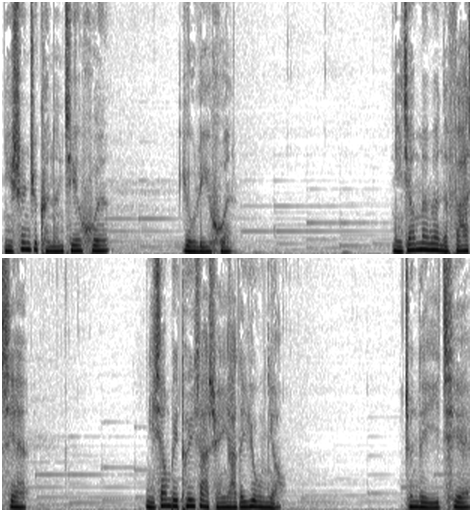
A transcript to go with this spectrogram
你甚至可能结婚，又离婚。你将慢慢的发现，你像被推下悬崖的幼鸟。真的一切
